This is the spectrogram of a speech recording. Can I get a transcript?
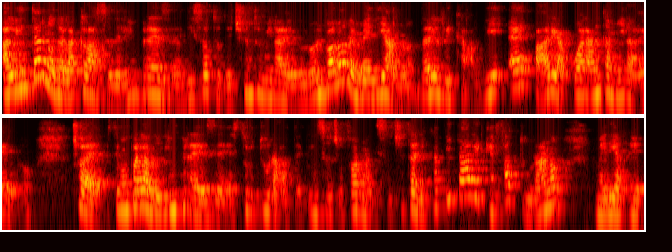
All'interno della classe delle imprese al di sotto dei 100.000 euro, il valore mediano dei ricavi è pari a 40.000 euro, cioè stiamo parlando di imprese strutturate in forma di società di capitale che fatturano media, eh,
